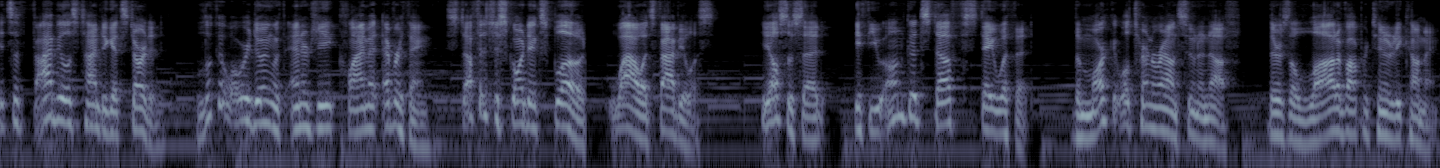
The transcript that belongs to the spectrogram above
It's a fabulous time to get started. Look at what we're doing with energy, climate, everything. Stuff is just going to explode. Wow, it's fabulous. He also said, If you own good stuff, stay with it. The market will turn around soon enough. There's a lot of opportunity coming.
